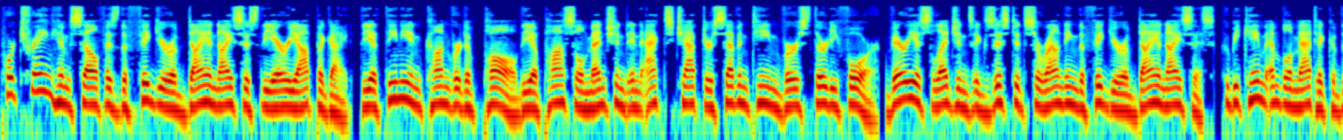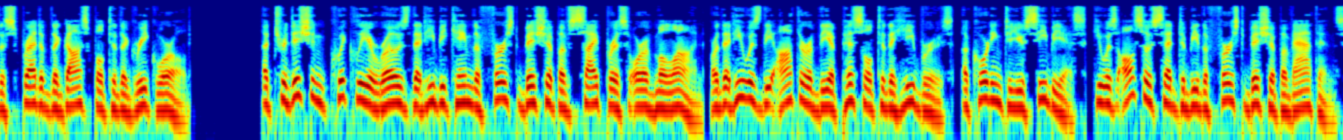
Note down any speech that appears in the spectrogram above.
Portraying himself as the figure of Dionysius the Areopagite, the Athenian convert of Paul the Apostle mentioned in Acts chapter 17 verse 34, various legends existed surrounding the figure of Dionysius, who became emblematic of the spread of the gospel to the Greek world. A tradition quickly arose that he became the first bishop of Cyprus or of Milan, or that he was the author of the Epistle to the Hebrews. According to Eusebius, he was also said to be the first bishop of Athens.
